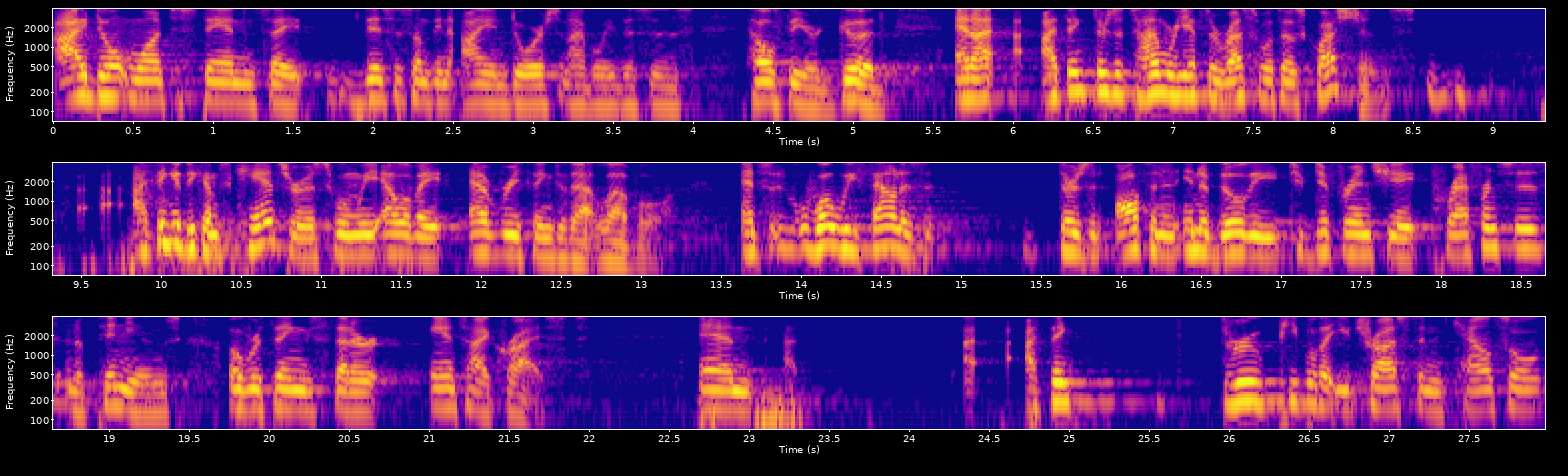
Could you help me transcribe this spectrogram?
I don't want to stand and say, this is something I endorse and I believe this is healthy or good. And I, I think there's a time where you have to wrestle with those questions. I think it becomes cancerous when we elevate everything to that level. And so what we found is that there's an, often an inability to differentiate preferences and opinions over things that are anti-Christ. And I, I think through people that you trust and counsel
